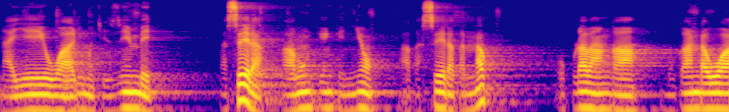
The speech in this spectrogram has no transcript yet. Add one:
naye waali mu kizimbe kaseera kabunkenke nnyo akaseera kannaku okulaba nga muganda wa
